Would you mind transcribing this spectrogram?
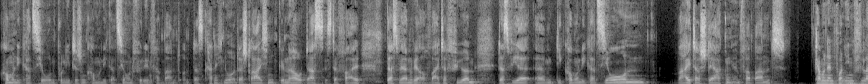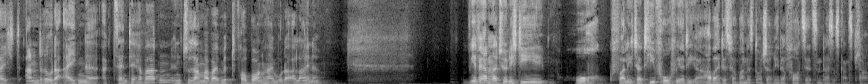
Kommunikation, politischen Kommunikation für den Verband. Und das kann ich nur unterstreichen. Genau das ist der Fall. Das werden wir auch weiterführen, dass wir ähm, die Kommunikation weiter stärken im Verband. Kann man denn von Ihnen vielleicht andere oder eigene Akzente erwarten in Zusammenarbeit mit Frau Bornheim oder alleine? Wir werden natürlich die hochqualitativ hochwertige Arbeit des Verbandes Deutscher Räder fortsetzen, das ist ganz klar.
